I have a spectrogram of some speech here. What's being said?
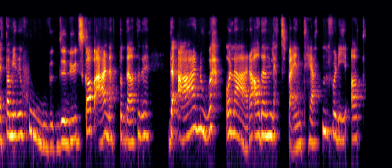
et av mine hovedbudskap er nettopp det at det, det, er noe å lære av den lettbeintheten. Fordi at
